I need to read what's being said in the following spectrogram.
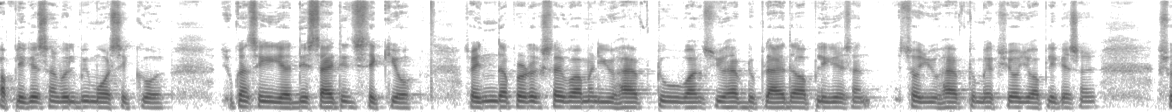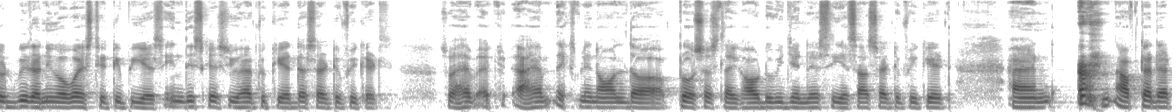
application will be more secure. You can see here this site is secure. So in the production environment you have to once you have deployed the application so you have to make sure your application should be running over https in this case you have to create the certificates so i have i have explained all the process like how do we generate csr certificate and after that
